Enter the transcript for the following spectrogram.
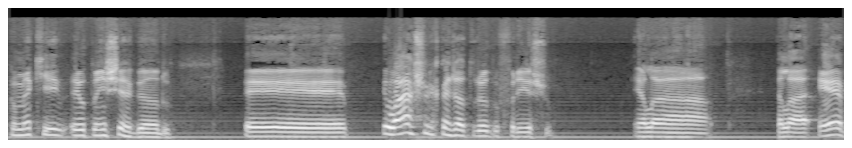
como é que eu estou enxergando? É, eu acho que a candidatura do Freixo ela, ela é,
